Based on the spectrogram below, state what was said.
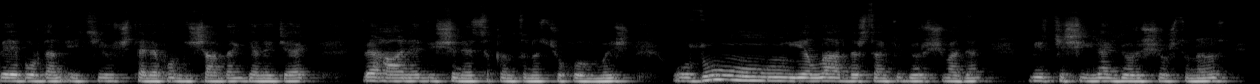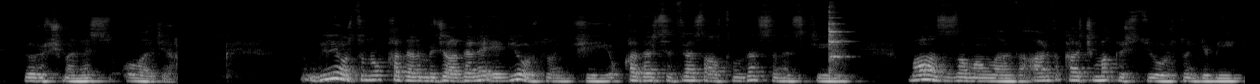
ve buradan 2-3 telefon dışarıdan gelecek ve hane dişine sıkıntınız çok olmuş. Uzun yıllardır sanki görüşmeden bir kişiyle görüşürsünüz. Görüşmeniz olacak. Biliyorsun o kadar mücadele ediyorsun ki, o kadar stres altındasınız ki bazı zamanlarda artık kaçmak istiyorsun gibi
